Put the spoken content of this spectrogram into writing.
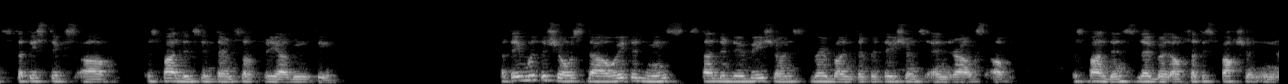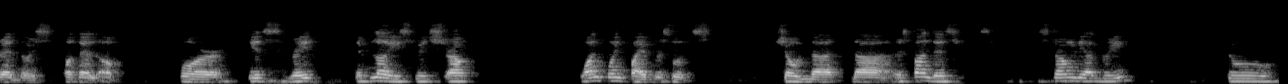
statistics of respondents in terms of reliability. The table two shows the weighted means, standard deviations, verbal interpretations, and ranks of respondents' level of satisfaction in RedDoorz Hotel of for its great employees, which rank 1.5 results showed that the respondents strongly agree to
